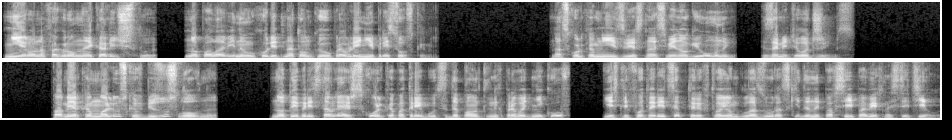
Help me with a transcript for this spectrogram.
Нейронов огромное количество, но половина уходит на тонкое управление присосками. Насколько мне известно, осьминоги умны, заметила Джеймс. По меркам моллюсков, безусловно. Но ты представляешь, сколько потребуется дополнительных проводников, если фоторецепторы в твоем глазу раскиданы по всей поверхности тела?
